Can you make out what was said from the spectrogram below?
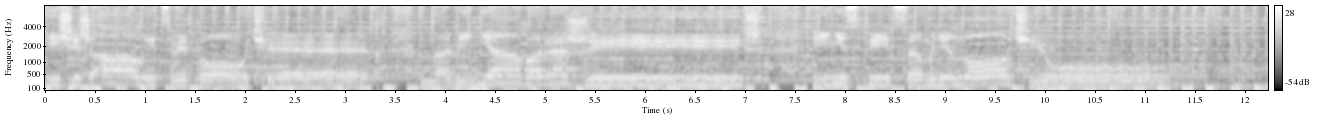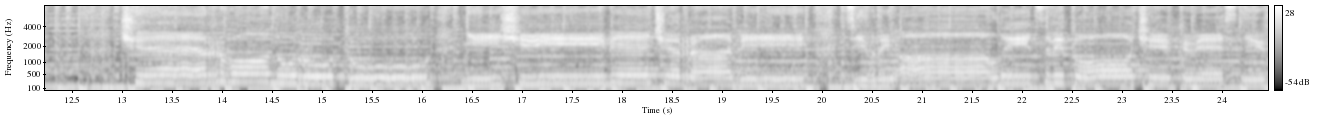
Ищешь алый цветочек На меня ворожишь И не спится мне ночью Червону руту не ищи вечерами Дивный алый цветочек Вестник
